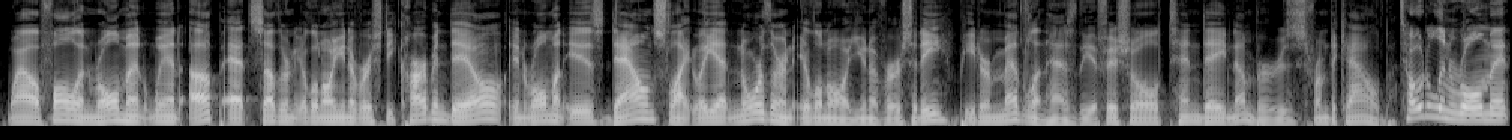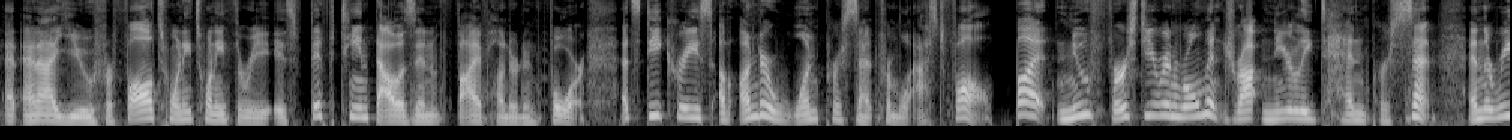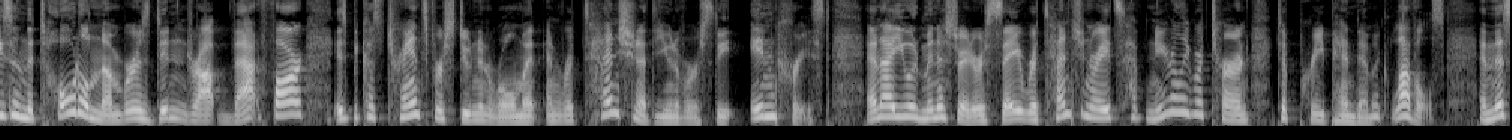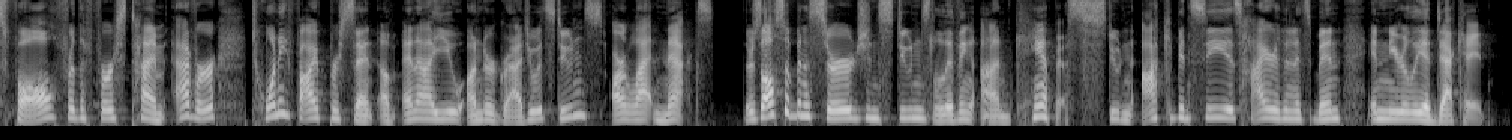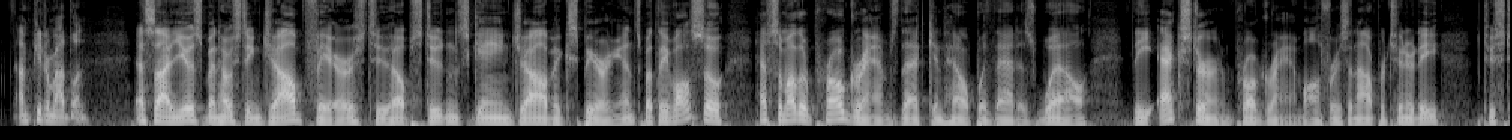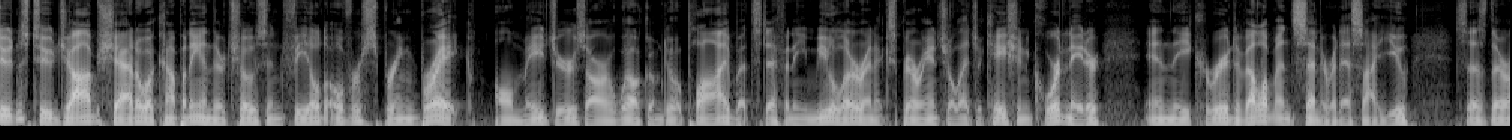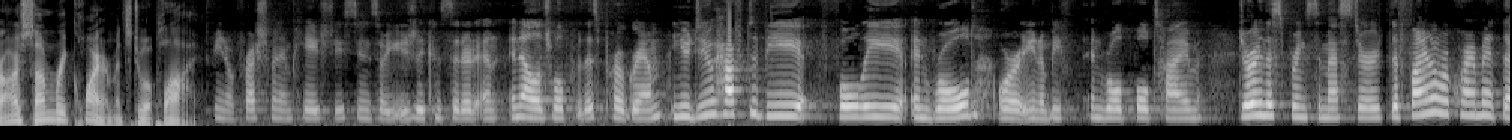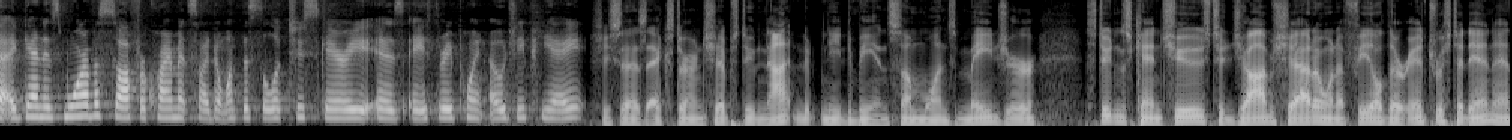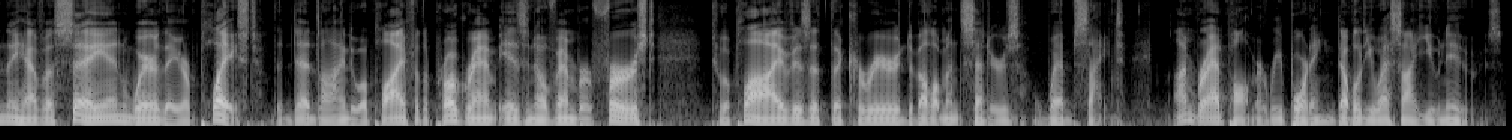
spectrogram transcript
While fall enrollment went up at Southern Illinois University Carbondale, enrollment is down slightly at Northern Illinois University. Peter Medlin has the official 10 day numbers from DeKalb. Total enrollment at NIU for fall 2023 is 15,504. That's decrease of under 1% from last fall. But new first year enrollment dropped nearly 10%. And the reason the total numbers didn't drop that far is because transfer student enrollment and retention at the university increased. NIU administrators say retention rates have nearly returned to pre pandemic levels. And this fall, for the first time ever, 25% of NIU undergraduate students are Latinx. There's also been a surge in students living on campus. Student occupancy is higher than it's been in nearly a decade. I'm Peter Medlin. SIU has been hosting job fairs to help students gain job experience, but they've also have some other programs that can help with that as well. The Extern program offers an opportunity to students to job shadow a company in their chosen field over spring break. All majors are welcome to apply, but Stephanie Mueller, an experiential education coordinator in the Career Development Center at SIU, says there are some requirements to apply. You know, freshmen and PhD students are usually considered ineligible for this program. You do have to be fully enrolled or, you know, be enrolled full time during the spring semester. The final requirement that again is more of a soft requirement, so I don't want this to look too scary, is a 3.0 GPA. She says externships do not need to be in someone's major. Students can choose to job shadow in a field they're interested in, and they have a say in where they are placed. The deadline to apply for the program is November 1st. To apply, visit the Career Development Center's website. I'm Brad Palmer reporting WSIU News.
